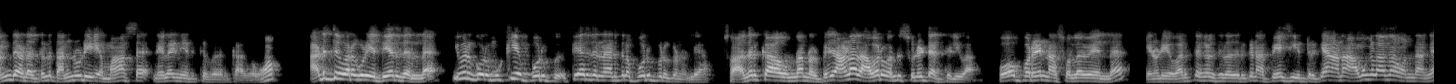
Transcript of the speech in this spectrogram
அந்த இடத்துல தன்னுடைய மாச நிலைநிறுத்துவதற்காகவும் அடுத்து வரக்கூடிய தேர்தல்ல இவருக்கு ஒரு முக்கிய பொறுப்பு. தேர்தல் நேரத்துல பொறுப்பு இருக்கணும் இல்லையா? சோ அதற்காகவும் தான் அவர் பேச ஆனால் அவர் வந்து சொல்லிட்டார் தெளிவா. போறேன்னு நான் சொல்லவே இல்லை. என்னுடைய வருத்தங்கள் சிலது இருக்கு. நான் பேசிக்கிட்டு இருக்கேன். ஆனா அவங்களா தான் வந்தாங்க.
